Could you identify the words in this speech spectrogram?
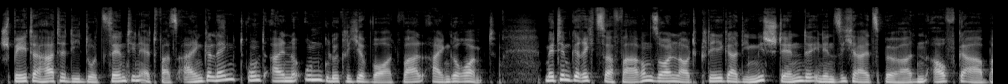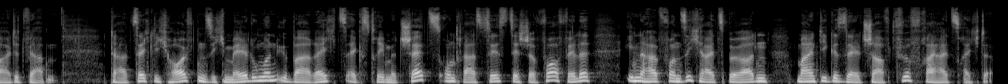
Später hatte die Dozentin etwas eingelenkt und eine unglückliche Wortwahl eingeräumt. Mit dem Gerichtsverfahren sollen laut Kläger die Missstände in den Sicherheitsbehörden aufgearbeitet werden. Tatsächlich häuften sich Meldungen über rechtsextreme Chats und rassistische Vorfälle innerhalb von Sicherheitsbehörden, meint die Gesellschaft für Freiheitsrechte.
